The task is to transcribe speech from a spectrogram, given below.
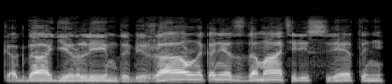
Когда Герлим добежал, наконец, до матери Светани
